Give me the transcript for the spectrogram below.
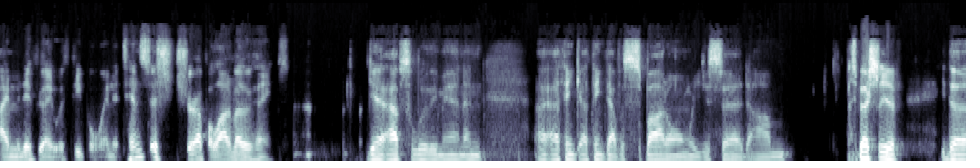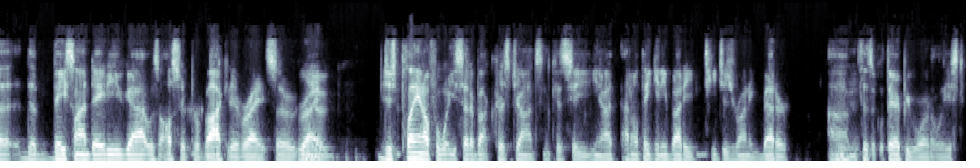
I manipulate with people, and it tends to sure up a lot of other things. Yeah, absolutely, man. And I think I think that was spot on what you just said. Um, especially if the the baseline data you got was also provocative, right? So right. You know, just playing off of what you said about Chris Johnson, because he, you know, I, I, don't think anybody teaches running better, um, mm-hmm. physical therapy world at least.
